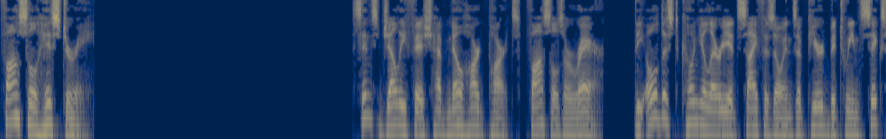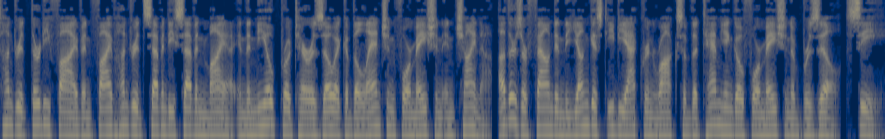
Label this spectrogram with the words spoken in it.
Fossil history Since jellyfish have no hard parts, fossils are rare. The oldest conulariid Scyphozoans appeared between 635 and 577 Maya in the Neoproterozoic of the Lanshan Formation in China, others are found in the youngest Ediacaran rocks of the Tamengo Formation of Brazil, c.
